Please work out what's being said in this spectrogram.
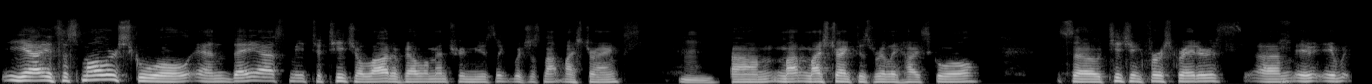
Yeah, it's a smaller school, and they asked me to teach a lot of elementary music, which is not my strength. Mm. Um, my, my strength is really high school. So teaching first graders, um, it, it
